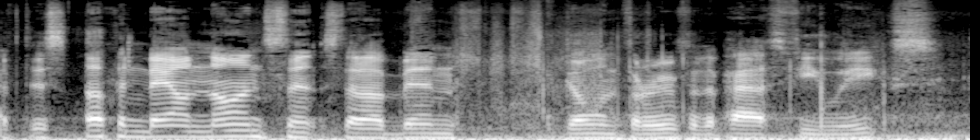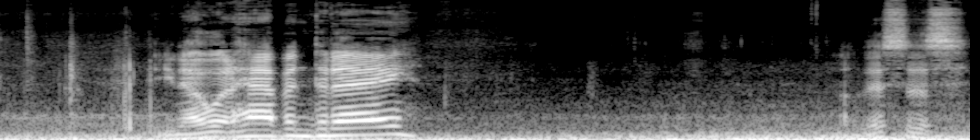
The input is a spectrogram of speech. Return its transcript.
after this up and down nonsense that I've been going through for the past few weeks, you know what happened today? This is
